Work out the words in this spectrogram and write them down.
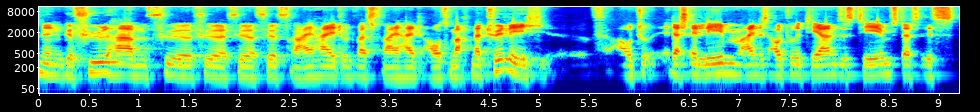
ein Gefühl haben für, für, für, für Freiheit und was Freiheit ausmacht. Natürlich, das Erleben eines autoritären Systems, das ist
